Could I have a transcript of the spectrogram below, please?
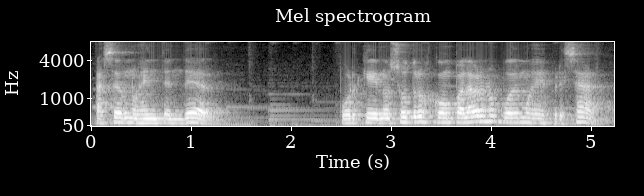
hacernos entender, porque nosotros con palabras no podemos expresar.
